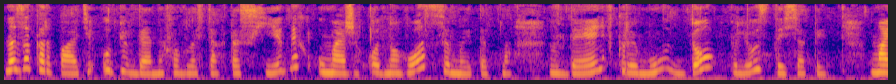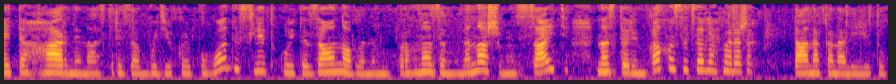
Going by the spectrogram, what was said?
На Закарпатті у південних областях та східних у межах 1-7 тепла. Вдень в Криму до плюс 10. Майте гарний настрій за будь-якої погоди. Слідкуйте за оновленими прогнозами на нашому сайті, на сторінках у соціальних мережах та на каналі YouTube.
